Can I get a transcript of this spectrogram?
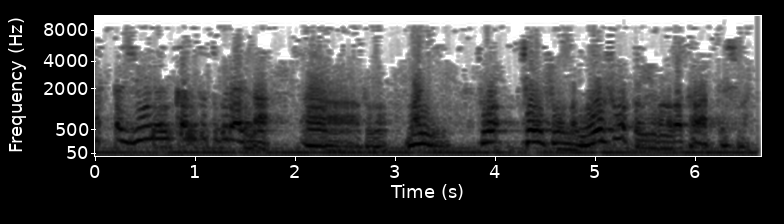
たった10年間ずつぐらいな、あその前に、その戦争の様相というものが変わってしまって。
